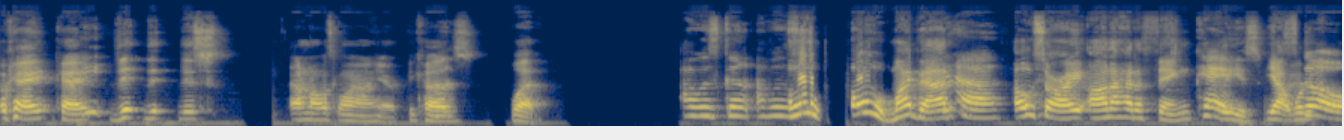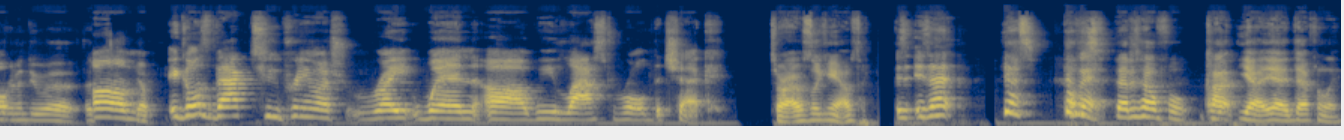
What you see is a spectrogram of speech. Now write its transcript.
Okay, okay. Th- th- this I don't know what's going on here because what? I was gonna. I was. Oh, oh, my bad. Yeah. Oh, sorry. Anna had a thing. 'Kay, Please. Yeah, we're, so, gonna, we're gonna do a. a- Um, Yep. it goes back to pretty much right when uh we last rolled the check. sorry, I was looking at. I was like, Is, is that yes. that is- Okay. that is helpful. Okay. Yeah, yeah, definitely.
